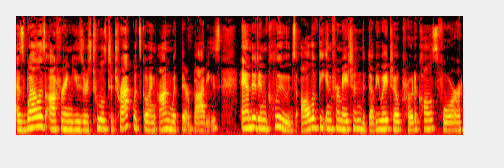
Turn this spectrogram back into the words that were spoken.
as well as offering users tools to track what's going on with their bodies. And it includes all of the information, the WHO protocols for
